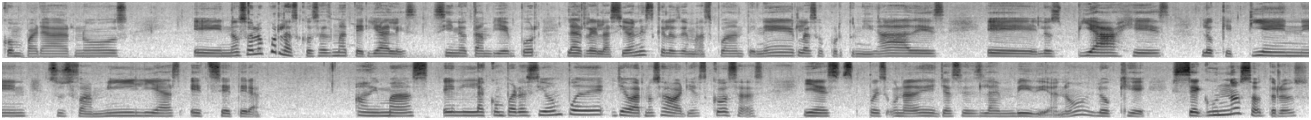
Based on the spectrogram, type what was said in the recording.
Compararnos eh, no solo por las cosas materiales, sino también por las relaciones que los demás puedan tener, las oportunidades, eh, los viajes, lo que tienen, sus familias, etcétera. Además, la comparación puede llevarnos a varias cosas y es, pues, una de ellas es la envidia, ¿no? Lo que según nosotros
